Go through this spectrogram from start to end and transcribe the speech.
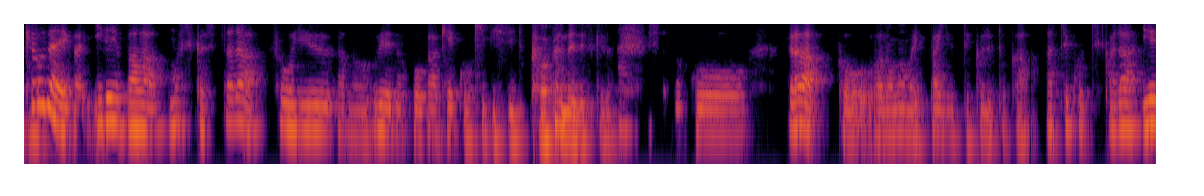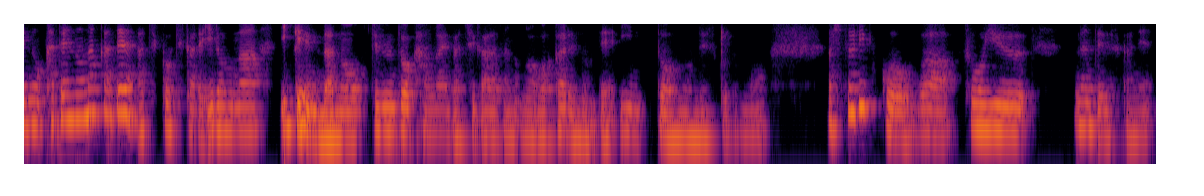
兄弟がいれば、もしかしたらそういうあの上の子が結構厳しいとかわかんないですけど、下の子がこうわがままいっぱい言ってくるとか、あっちこっちから家の家庭の中であちこちからいろんな意見だの、自分とは考えが違うだのがわかるのでいいとは思うんですけども、まあ、一人っ子はそういう、なんていうんですかね、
